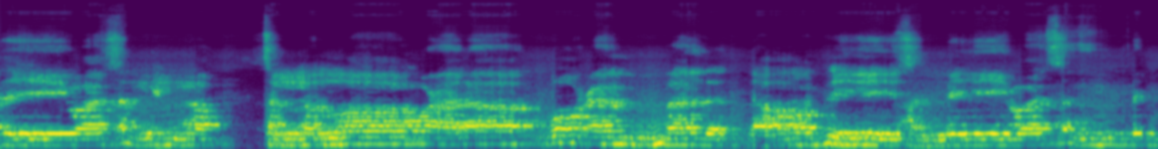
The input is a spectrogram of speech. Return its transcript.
عليه وسلم. صلى الله على محمد يا ربي صل وسلم.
